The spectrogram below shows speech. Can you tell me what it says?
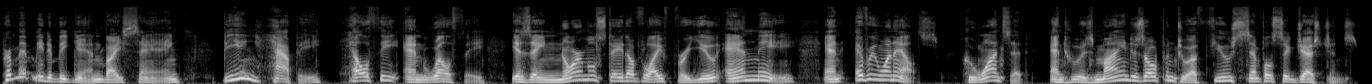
Permit me to begin by saying being happy healthy, and wealthy is a normal state of life for you and me and everyone else who wants it and whose mind is open to a few simple suggestions.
